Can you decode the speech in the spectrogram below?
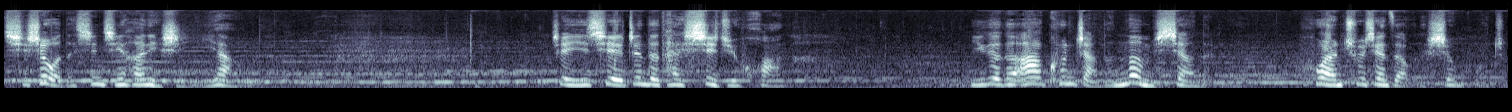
其实我的心情和你是一样的。这一切真的太戏剧化了。一个跟阿坤长得那么像的人，忽然出现在我的生活中，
